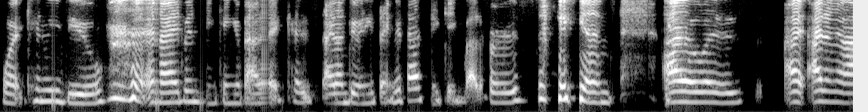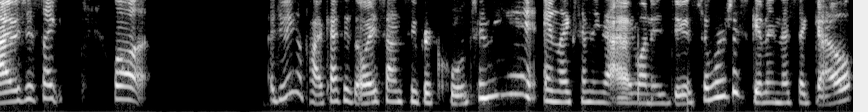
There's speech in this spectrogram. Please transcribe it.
what can we do? and I had been thinking about it because I don't do anything without thinking about it first. and I was, I, I don't know, I was just like, well, doing a podcast has always sounds super cool to me and like something that I would want to do. So we're just giving this a go.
